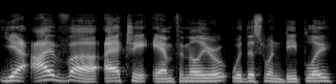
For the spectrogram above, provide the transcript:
Yeah, I've uh, I actually am familiar with this one deeply.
